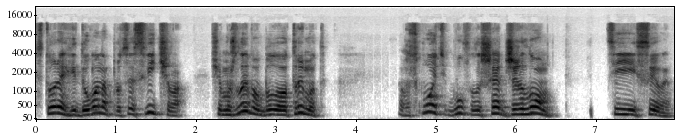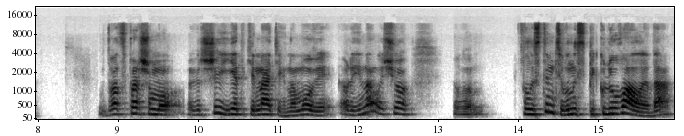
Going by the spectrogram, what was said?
Історія Гідеона про це свідчила, що можливо було отримати. Господь був лише джерелом цієї сили. У 21 вірші є такий натяк на мові оригіналу, що е, филистимці вони спекулювали, да?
